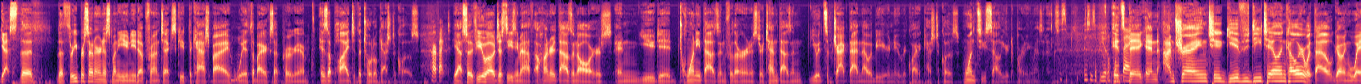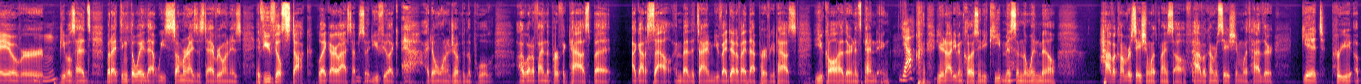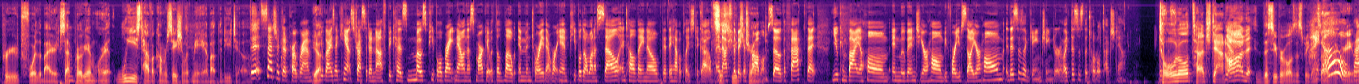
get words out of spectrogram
Yes, the the three percent earnest money you need up front to execute the cash buy with the buyer accept program is applied to the total cash to close. Perfect. Yeah, so if you owe just easy math hundred thousand dollars and you did twenty thousand for the earnest or ten thousand, you would subtract that and that would be your new required cash to close once you sell your departing residence. This is a, this is a beautiful It's thing. big, and I'm trying to give detail and color without going way over Mm-hmm. people's heads. But I think the way that we summarize this to everyone is if you feel stuck, like our last episode, Mm-hmm. you feel like, ah, I don't want to jump in the pool. I want to find the perfect house, but I got to sell. And by the time you've identified that perfect house, you call Heather and it's pending Yeah. you're not even close and you keep missing the windmill have a conversation with myself have a conversation with heather get pre-approved for the buyer accept mm-hmm. program or at least have a conversation with me about the details It's such a good program, Yeah. you guys. I can't stress it enough because most people right now in this market with the low inventory that we're in, people don't want to sell until they know that they have a place to go. It's and that's the biggest trend. problem. So the fact that you can buy a home and move into your home before you sell your home, this is a game changer. Like this is the total touchdown. total touchdown Yeah. on the super bowls this weekend I so that was a know, great one.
